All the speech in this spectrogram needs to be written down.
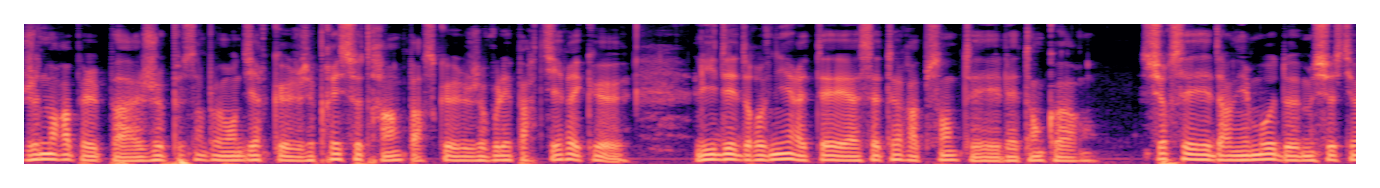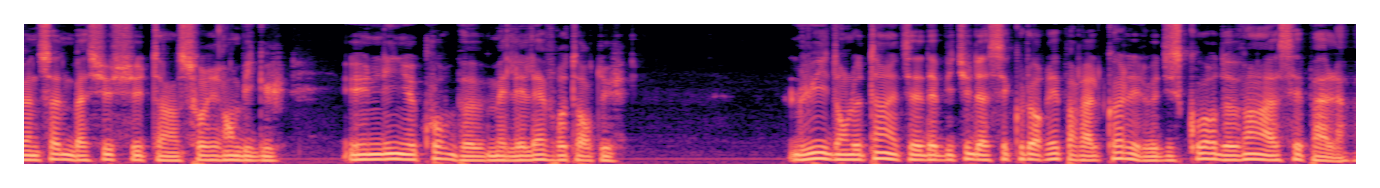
Je ne m'en rappelle pas, je peux simplement dire que j'ai pris ce train parce que je voulais partir et que l'idée de revenir était à cette heure absente et l'est encore. Sur ces derniers mots de M. Stevenson, Bassus eut un sourire ambigu, une ligne courbe mais les lèvres tordues. Lui, dont le teint était d'habitude assez coloré par l'alcool et le discours devint assez pâle.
